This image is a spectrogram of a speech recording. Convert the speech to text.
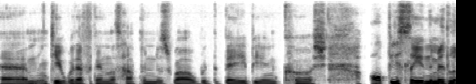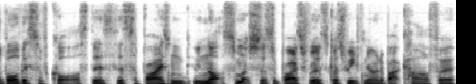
um, deal with everything that's happened as well with the baby and Kush. Obviously, in the middle of all this, of course, there's the surprise, and not so much the surprise for us because we've known about Carl for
